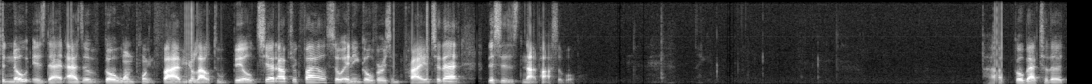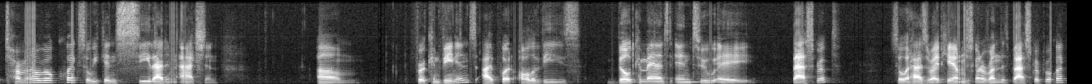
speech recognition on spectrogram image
to note is that as of Go 1.5, you're allowed to build shared object files. So any Go version prior to that, this is not possible. Uh, go back to the terminal real quick so we can see that in action. Um, for convenience, I put all of these build commands into a bash script. So it has it right here. I'm just going to run this bash script real quick.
